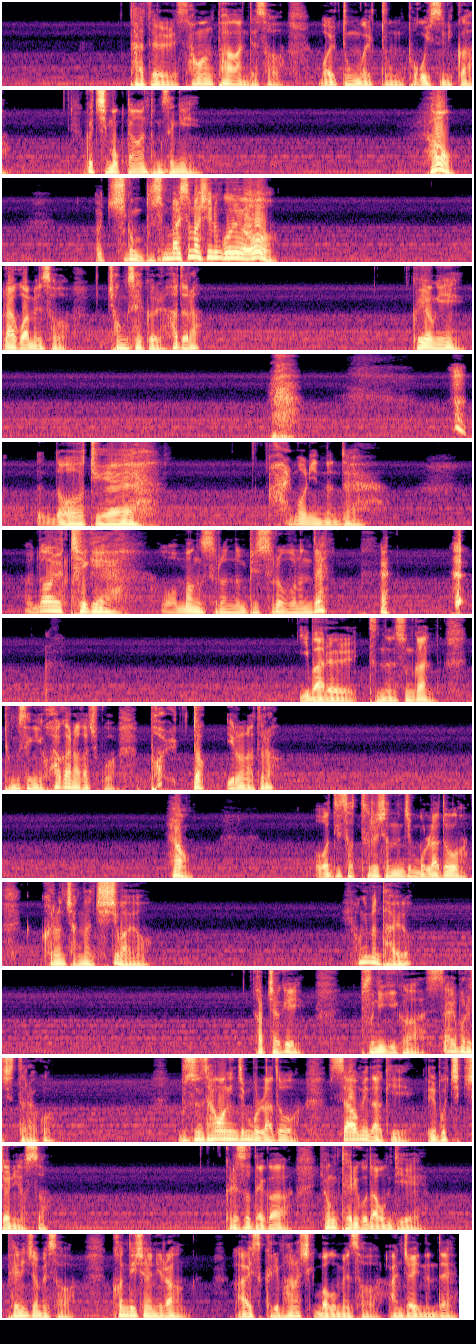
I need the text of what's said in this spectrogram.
다들 상황 파악 안 돼서 멀뚱멀뚱 보고 있으니까 그 지목당한 동생이 형! 어, 지금 무슨 말씀 하시는 거예요? 라고 하면서 정색을 하더라. 그 형이 너 뒤에 할머니 있는데 널 되게 원망스러운 눈빛으로 보는데? 이 말을 듣는 순간 동생이 화가 나가지고 벌떡 일어나더라. 형, 어디서 들으셨는지 몰라도 그런 장난 치지 마요. 형이면 다요? 갑자기 분위기가 쌀벌해지더라고. 무슨 상황인진 몰라도 싸움이 나기 일보 직전이었어. 그래서 내가 형 데리고 나온 뒤에 편의점에서 컨디션이랑 아이스크림 하나씩 먹으면서 앉아있는데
